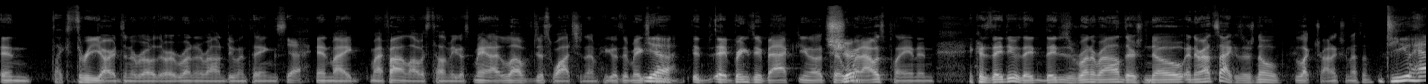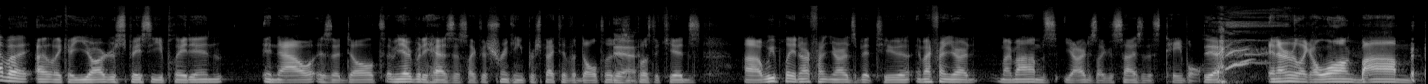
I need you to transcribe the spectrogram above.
in like three yards in a row. They're running around doing things. Yeah. And my my father in law was telling me, he goes, "Man, I love just watching them." He goes, "It makes Yeah. me it, it brings me back, you know, to Sure. when I was playing." And because they do, they they just run around. There's no and they're outside because there's no electronics or nothing. Do you have a, a like a yard or space that you played in, and now as an adult? I mean, everybody has this like the shrinking perspective of adulthood as opposed to kids. Uh, we played in our front yards a bit too. In my front yard, my mom's yard is like the size of this table. Yeah. and I remember like a long bomb.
